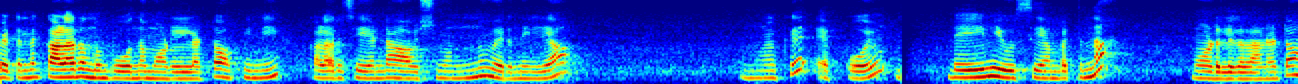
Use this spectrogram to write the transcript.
പെട്ടെന്ന് കളറൊന്നും പോകുന്ന മോഡലല്ല കേട്ടോ പിന്നെ കളർ ചെയ്യേണ്ട ആവശ്യമൊന്നും വരുന്നില്ല. നിങ്ങൾക്ക് എപ്പോഴും ഡെയിലി യൂസ് ചെയ്യാൻ പറ്റുന്ന മോഡലുകളാണ് കേട്ടോ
